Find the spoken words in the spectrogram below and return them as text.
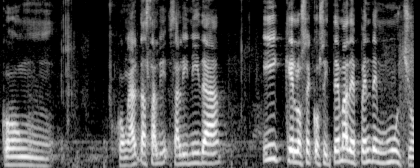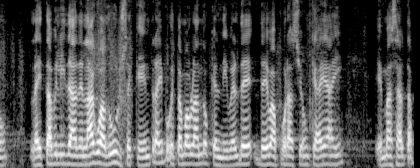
con, con alta salinidad y que los ecosistemas dependen mucho la estabilidad del agua dulce que entra ahí, porque estamos hablando que el nivel de, evaporación que hay ahí es más alta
